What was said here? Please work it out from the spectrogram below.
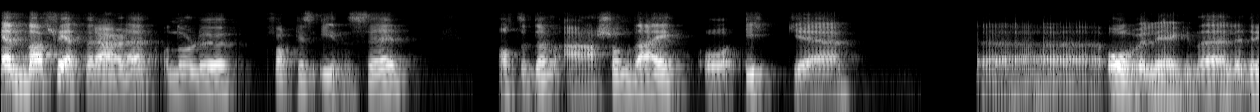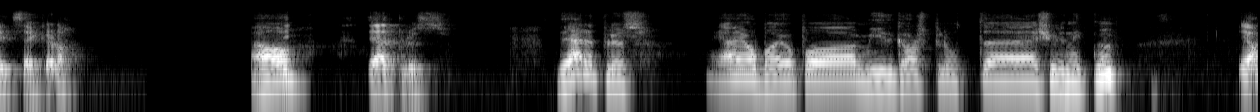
Enda fetere er det når du faktisk innser at de er som deg, og ikke eh, overlegne eller drittsekker, da. Ja, Det er et pluss. det er et pluss. Jeg jobba jo på Midgardspilot eh, 2019 Ja.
